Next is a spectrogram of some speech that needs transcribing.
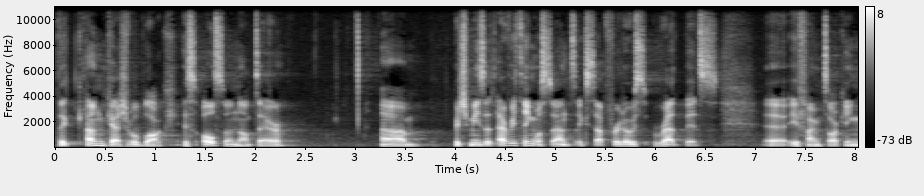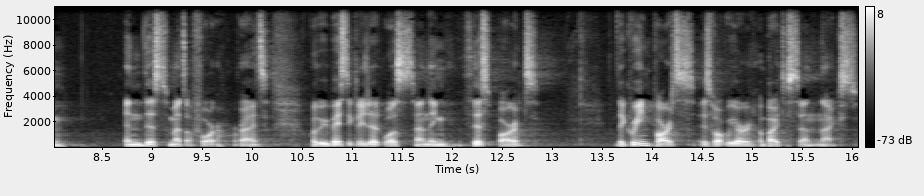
The uncacheable block is also not there, um, which means that everything was sent except for those red bits, uh, if I'm talking in this metaphor, right? What we basically did was sending this part. The green part is what we are about to send next,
